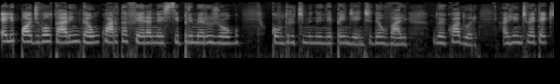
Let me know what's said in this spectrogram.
ele pode voltar então quarta-feira nesse primeiro jogo contra o time do Independiente Del Vale do Equador. A gente vai ter que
